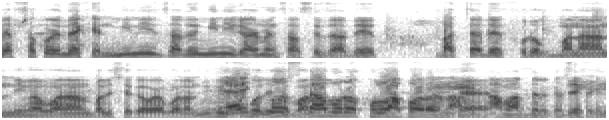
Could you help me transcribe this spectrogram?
ব্যবসা করে দেখেন। মিনি যাদের মিনি গার্মেন্টস আছে যাদের বাচ্চাদের ফ্রক বানান নিমা বানান বালিশের কাপড় বানান বিভিন্ন খোলা পড়ে না হ্যাঁ, আমাদের কাছে দেখেন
